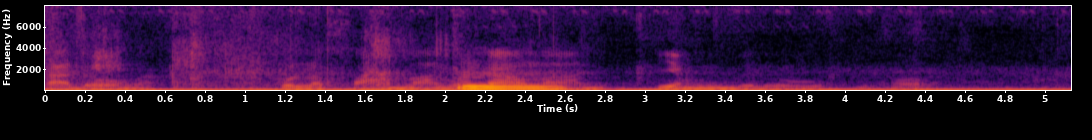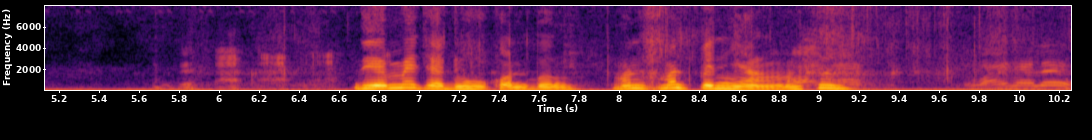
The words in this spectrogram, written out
ค่าดองอะคนละสามล้านกับเก้าล้านเตรียมเงินไว้เลยคุณพ่อเดี๋ยวแม่จะดูก่อนเบิงมันมันเป็นอย่างมันคือไหวมาเร็ว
